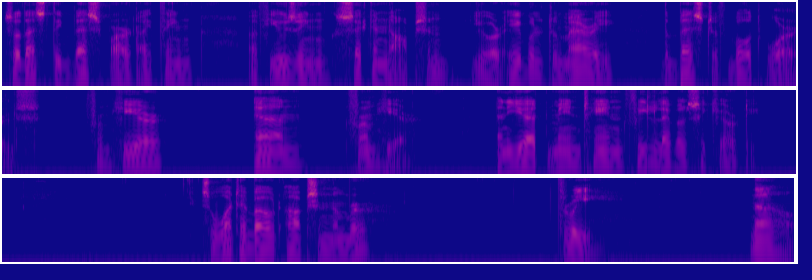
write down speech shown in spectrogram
So that's the best part I think of using second option. You're able to marry the best of both worlds from here and from here and yet maintain field level security. So what about option number three? Now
